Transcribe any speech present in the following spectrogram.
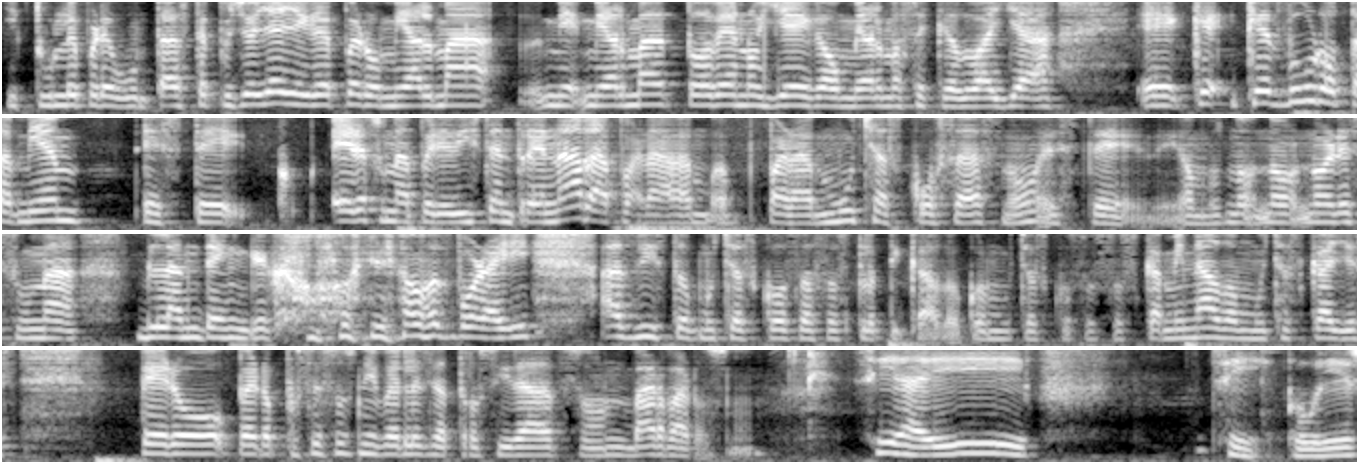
y tú le preguntaste, pues yo ya llegué, pero mi alma, mi, mi alma todavía no llega o mi alma se quedó allá. Eh, qué duro también este eres una periodista entrenada para, para muchas cosas, ¿no? Este, digamos, no, no, no eres una blandengue, como diríamos por ahí. Has visto muchas cosas, has platicado con muchas cosas, has caminado muchas calles, pero, pero pues esos niveles de atrocidad son bárbaros, ¿no? Sí, ahí, sí, cubrir,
